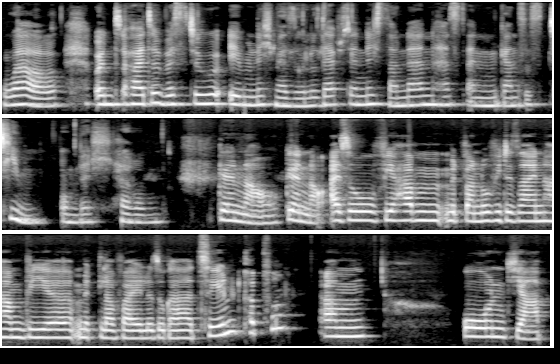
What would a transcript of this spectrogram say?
Wow. Und heute bist du eben nicht mehr solo selbstständig, sondern hast ein ganzes Team um dich herum. Genau, genau. Also wir haben mit Vanovi Design haben wir mittlerweile sogar zehn Köpfe. Ähm, und ja,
